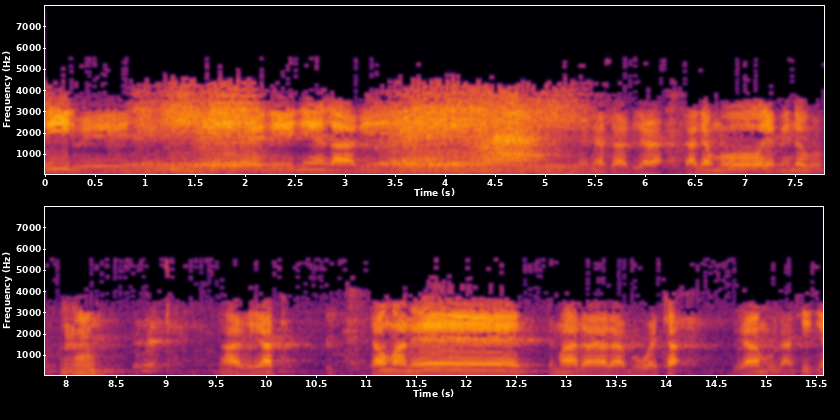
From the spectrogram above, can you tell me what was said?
သီးတွေစေခြင်းလှသည် မြတ်စွာဘုရားဒါကြောင့်မို့တဲ့မင်းတို့ကိုငါဘုရားတောင်းပါနဲ့ဓမ္မဒါရဘဝထတရားမူတာဖြစ်ကြ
